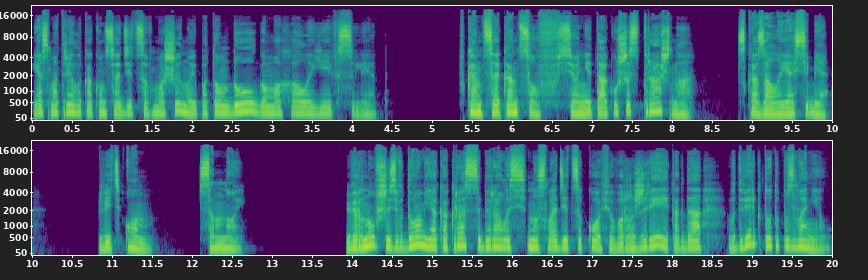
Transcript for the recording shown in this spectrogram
Я смотрела, как он садится в машину, и потом долго махала ей вслед. «В конце концов, все не так уж и страшно», — сказала я себе. «Ведь он со мной». Вернувшись в дом, я как раз собиралась насладиться кофе в оранжерее, когда в дверь кто-то позвонил.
